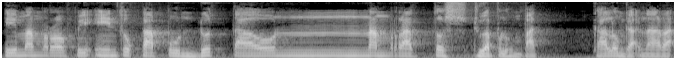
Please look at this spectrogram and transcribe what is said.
Imam Rafi itu kapundut tahun 624 kalau enggak nara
